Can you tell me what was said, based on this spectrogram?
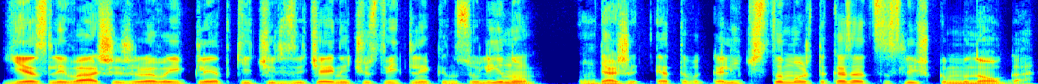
Если ваши жировые клетки чрезвычайно чувствительны к инсулину, даже этого количества может оказаться слишком много.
